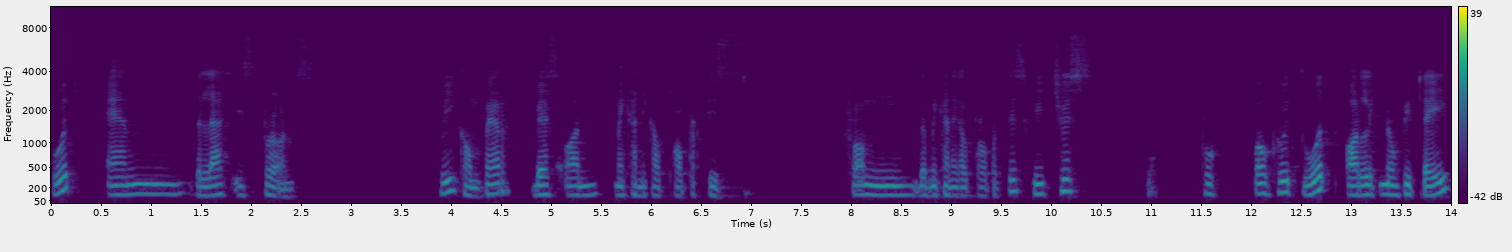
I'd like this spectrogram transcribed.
wood. And the last is bronze. We compare based on mechanical properties. From the mechanical properties, we choose POGUD wood or lignum vitae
